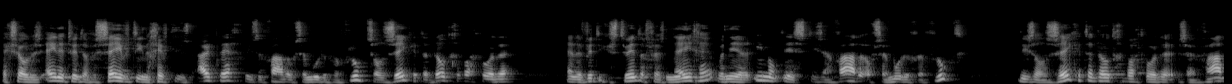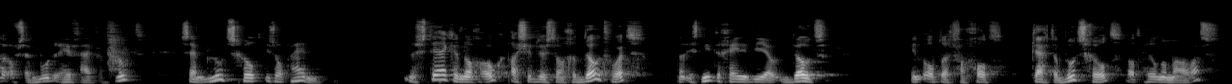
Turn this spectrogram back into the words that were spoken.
Exodus 21, vers 17 geeft hij dus een uitleg. Wie zijn vader of zijn moeder vervloekt, zal zeker ter dood gebracht worden. En Leviticus 20, vers 9, wanneer er iemand is die zijn vader of zijn moeder vervloekt, die zal zeker ter dood gebracht worden. Zijn vader of zijn moeder heeft hij vervloekt. Zijn bloedschuld is op hem. Dus sterker nog ook, als je dus dan gedood wordt, dan is niet degene die jou dood in opdracht van God krijgt de bloedschuld, wat heel normaal was.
